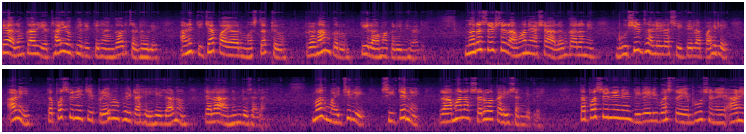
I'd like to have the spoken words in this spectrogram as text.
ते अलंकार यथायोग्य रीतीने अंगावर चढवले आणि तिच्या पायावर मस्तक ठेवून प्रणाम करून ती रामाकडे निघाली. नरश्रेष्ठ रामाने अशा अलंकाराने भूषित झालेल्या सीतेला पाहिले आणि तपस्विनीची प्रेमभेट आहे हे जाणून त्याला आनंद झाला. मग मैथिली सीतेने रामाला सर्व काही सांगितले. तपस्विनीने दिलेली वस्त्रे भूषणे आणि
